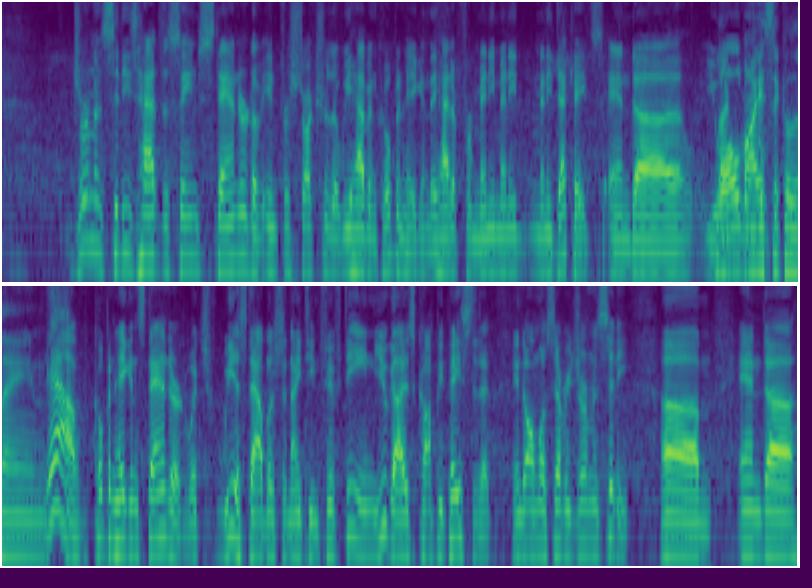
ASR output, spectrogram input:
German cities had the same standard of infrastructure that we have in Copenhagen. They had it for many, many, many decades. And uh, you like all bicycle lanes. Yeah, Copenhagen standard, which we established in 1915. You guys copy pasted it into almost every German city, um, and uh,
